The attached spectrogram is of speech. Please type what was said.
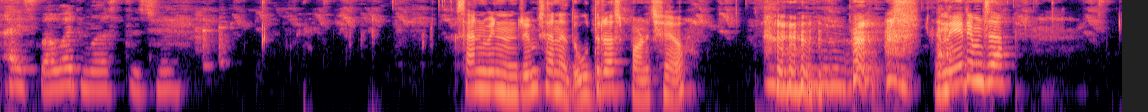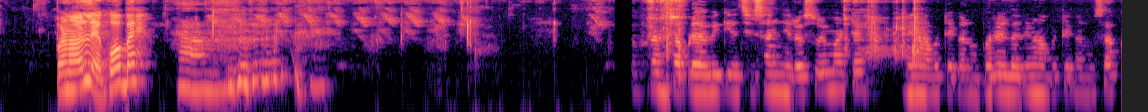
ગાઈસ બહુ જ મસ્ત છે. સાનવીન રીમસાને તો ઉધરસ પણ છે. ને રીમસા? પણ હલે કો બાય? ફ્રેન્ડ્સ આપણે આવી ગયા છીએ સાંજની રસોઈ માટે. રીંગણા બટેકાનું ભરેલા રીંગણા બટેકાનું શાક.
